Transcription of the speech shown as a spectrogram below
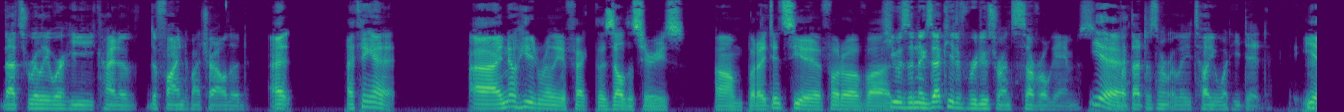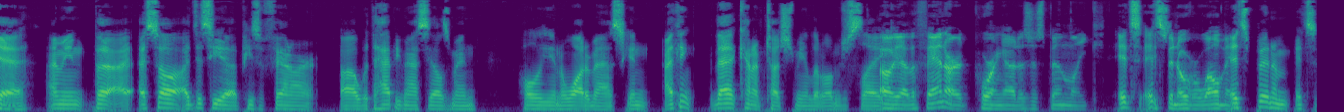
that's really where he kind of defined my childhood. I I think I, I know he didn't really affect the Zelda series, um, but I did see a photo of uh, he was an executive producer on several games. Yeah. but that doesn't really tell you what he did. yeah. I mean, but I, I saw I did see a piece of fan art uh, with the Happy Mask salesman holding an Iwata mask, and I think that kind of touched me a little. I'm just like, oh yeah, the fan art pouring out has just been like it's it's it's been overwhelming. it's been um, it's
